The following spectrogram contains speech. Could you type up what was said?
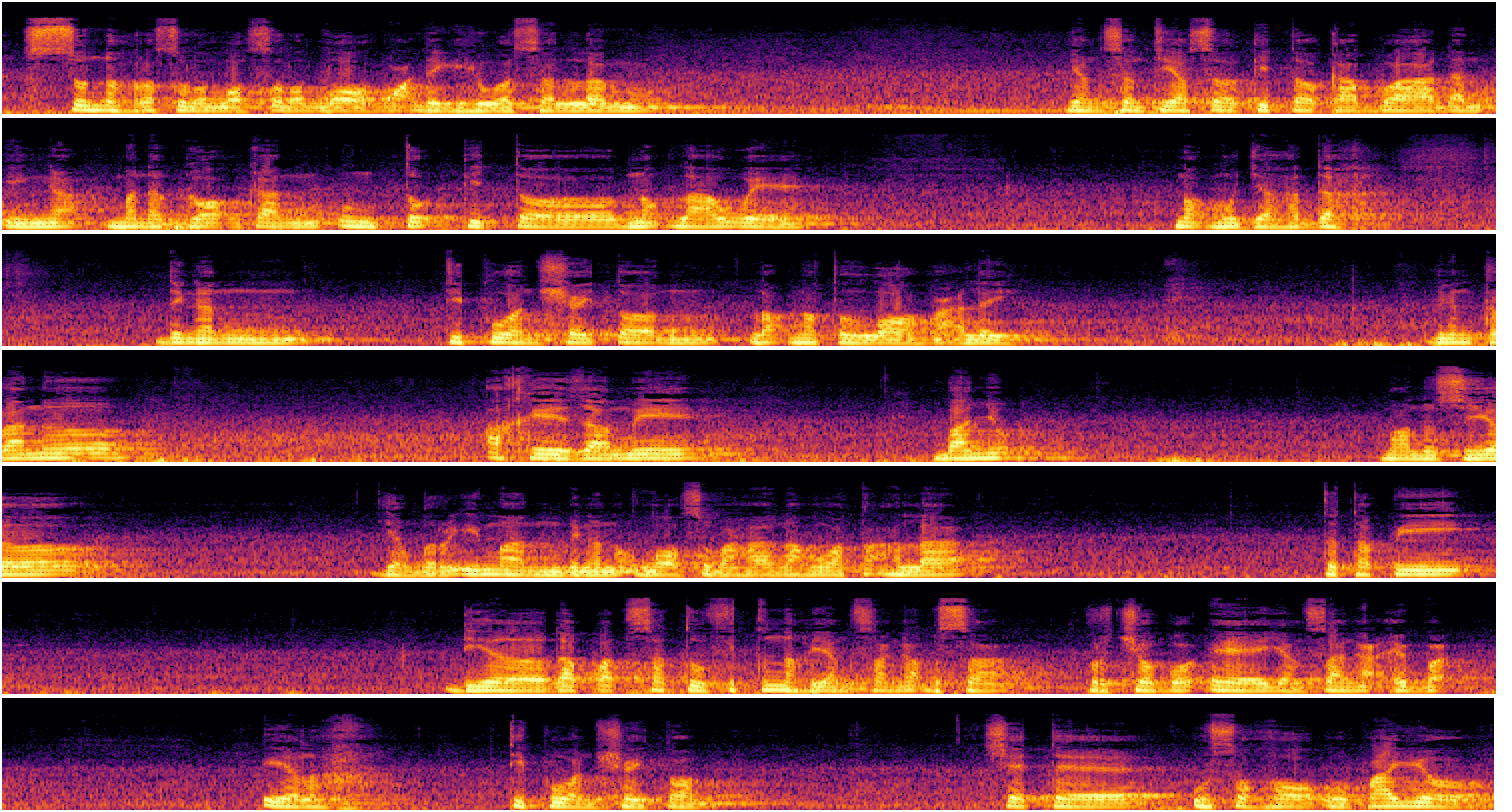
sunnah Rasulullah sallallahu alaihi wasallam yang sentiasa kita kabar dan ingat menegakkan untuk kita nak lawe nak mujahadah dengan tipuan syaitan laknatullah alaih. Dengan kerana akhir zaman banyak manusia yang beriman dengan Allah Subhanahu wa taala tetapi dia dapat satu fitnah yang sangat besar percobaan eh, yang sangat hebat. Ialah tipuan syaitan. Syaitan usaha upaya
